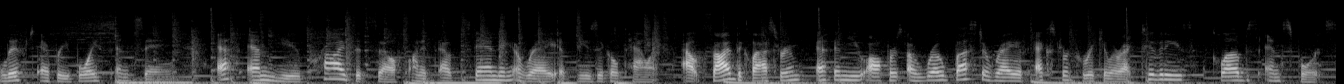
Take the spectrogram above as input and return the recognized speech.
Lift Every Voice and Sing, FMU prides itself on its outstanding array of musical talent. Outside the classroom, FMU offers a robust array of extracurricular activities, clubs, and sports,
